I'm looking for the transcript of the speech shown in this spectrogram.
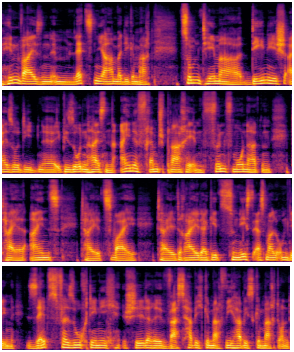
hinweisen. Im letzten Jahr haben wir die gemacht zum Thema Dänisch. Also die äh, Episoden heißen Eine Fremdsprache in fünf Monaten, Teil 1, Teil 2, Teil 3. Da geht es zunächst erstmal um den Selbstversuch, den ich schildere. Was habe ich gemacht, wie habe ich es gemacht und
